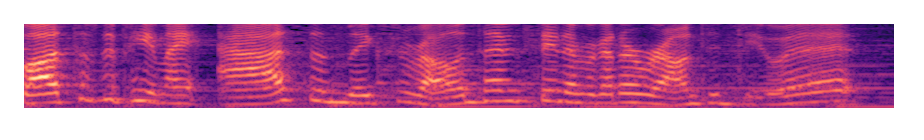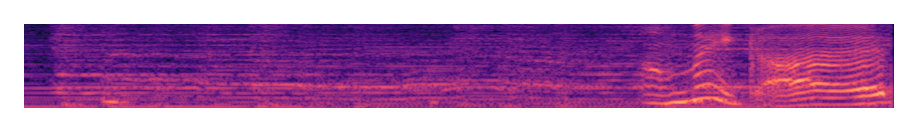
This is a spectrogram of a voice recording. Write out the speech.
bought stuff to paint my ass and legs for Valentine's Day. Never got around to do it. Oh my god.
